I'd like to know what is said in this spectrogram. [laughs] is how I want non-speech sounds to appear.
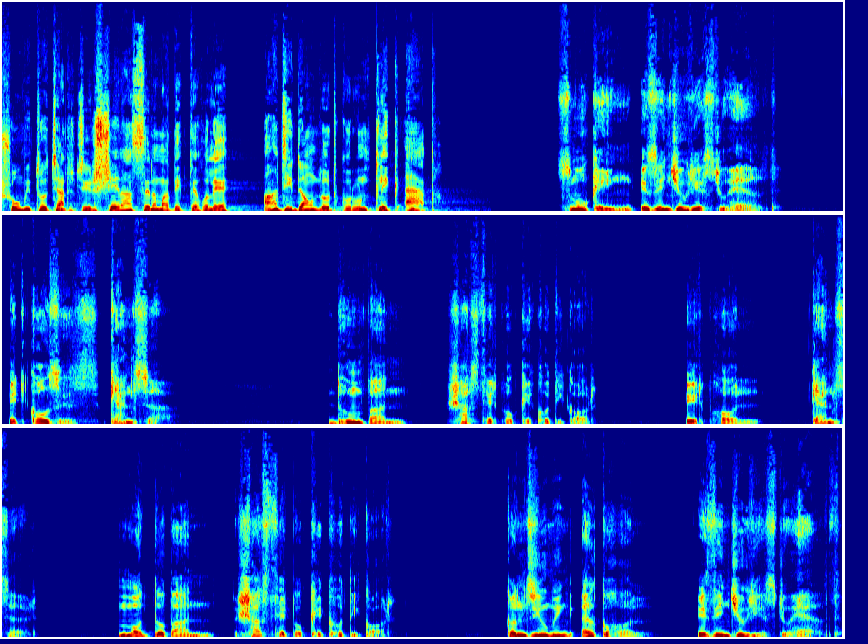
সৌমিত্র চ্যাটার্জির সেরা সিনেমা দেখতে হলে আজই ডাউনলোড করুন click app. Smoking is injurious to health. It causes cancer ধূমপান স্বাস্থ্যের পক্ষে ক্ষতিকর। এর ফল ক্যান্সার। মদ্যপান স্বাস্থ্যের পক্ষে ক্ষতিকর। Consuming alcohol is injurious to health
